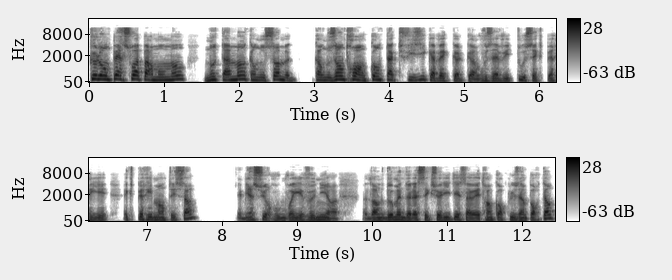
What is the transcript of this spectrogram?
que l'on perçoit par moments, notamment quand nous sommes quand nous entrons en contact physique avec quelqu'un, vous avez tous expérimenté ça, et bien sûr, vous me voyez venir dans le domaine de la sexualité, ça va être encore plus important.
